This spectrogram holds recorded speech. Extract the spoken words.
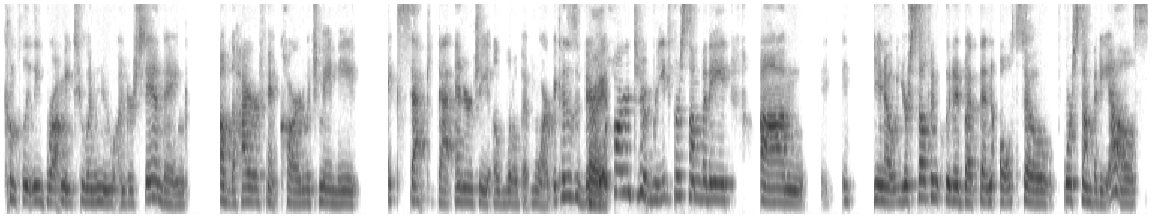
completely brought me to a new understanding of the hierophant card which made me accept that energy a little bit more because it's very Right. hard to read for somebody um it, you know yourself included but then also for somebody else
